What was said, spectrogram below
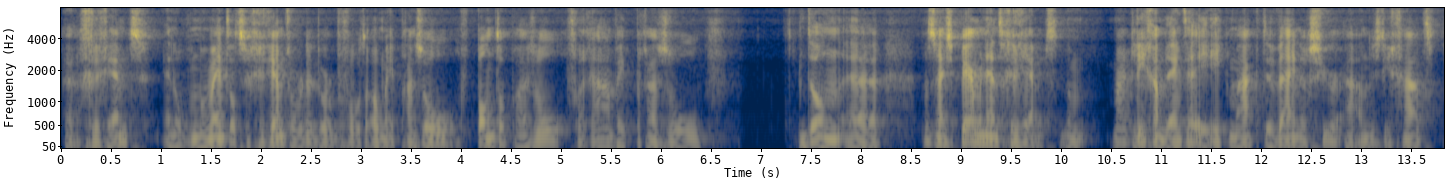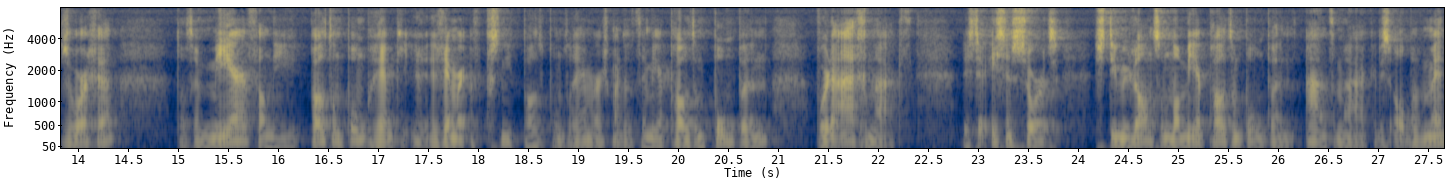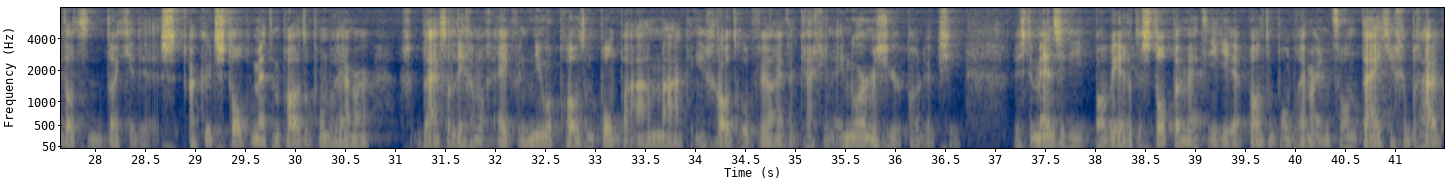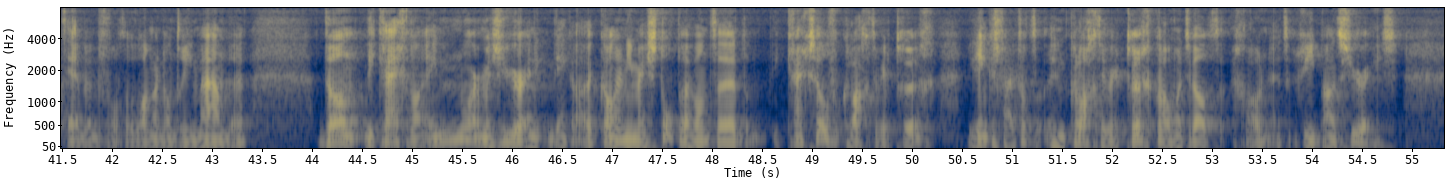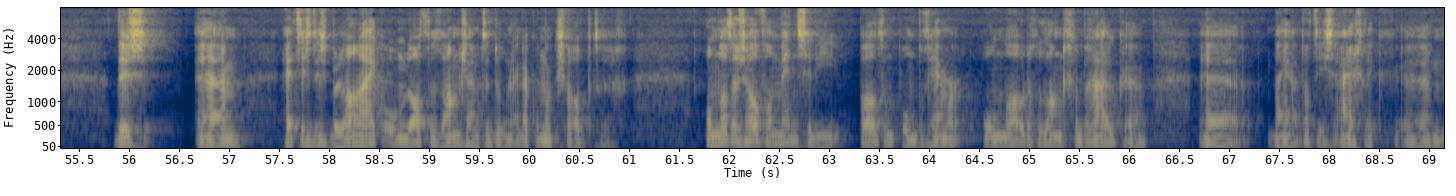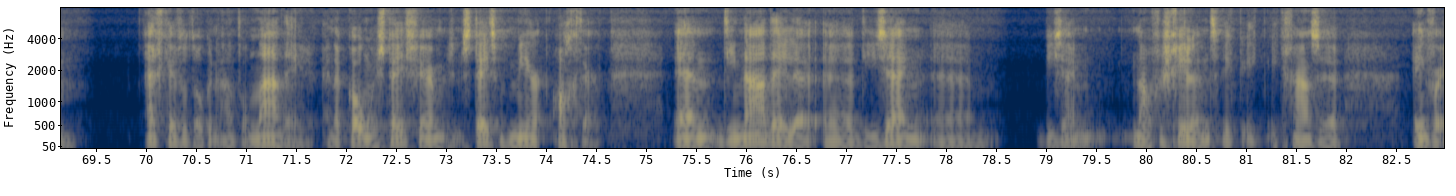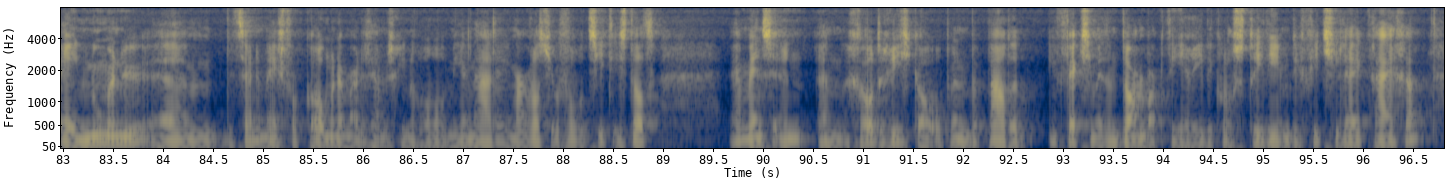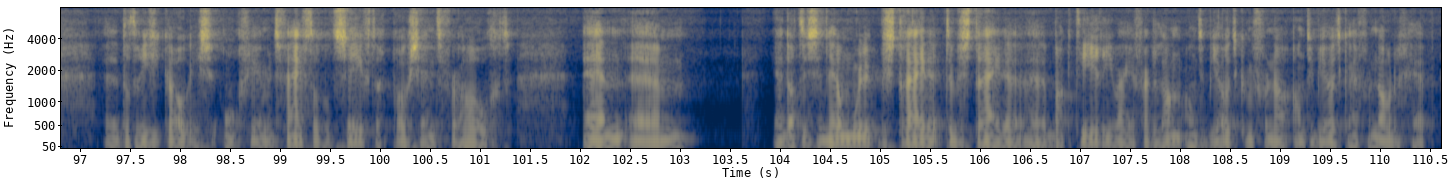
uh, geremd. En op het moment dat ze geremd worden door bijvoorbeeld omeprazol of pantoprazol of rabeprazol, dan, uh, dan zijn ze permanent geremd. Dan, maar het lichaam denkt, hé, hey, ik maak te weinig zuur aan, dus die gaat zorgen dat er meer van die protonpompremmer, of niet protonpompremmers, maar dat er meer protonpompen worden aangemaakt. Dus er is een soort stimulans om dan meer protonpompen aan te maken. Dus op het moment dat, dat je acuut stopt met een protonpompremmer, blijft dat lichaam nog even nieuwe protonpompen aanmaken in grotere hoeveelheid en krijg je een enorme zuurproductie. Dus de mensen die proberen te stoppen met die uh, protonpompremmer en het al een tijdje gebruikt hebben, bijvoorbeeld langer dan drie maanden, dan die krijgen dan enorme zuur. En ik denk, oh, ik kan er niet mee stoppen, want uh, ik krijg zoveel klachten weer terug. Die denken vaak dat hun klachten weer terugkomen, terwijl het gewoon het rebound zuur is. Dus um, het is dus belangrijk om dat langzaam te doen en daar kom ik zo op terug. Omdat er zoveel mensen die protonpompremmer onnodig lang gebruiken, nou ja, dat is eigenlijk um, eigenlijk heeft dat ook een aantal nadelen. En daar komen we steeds, meer, steeds meer achter. En die nadelen uh, die zijn, uh, die zijn nou verschillend. Ik, ik, ik ga ze één voor één noemen nu. Um, dit zijn de meest voorkomende, maar er zijn misschien nog wel wat meer nadelen. Maar wat je bijvoorbeeld ziet is dat er mensen een, een groot risico op een bepaalde infectie met een darmbacterie, de Clostridium difficile, krijgen. Uh, dat risico is ongeveer met 50 tot 70 procent verhoogd. En um, ja, dat is een heel moeilijk bestrijden, te bestrijden uh, bacterie, waar je vaak lang voor antibiotica voor nodig hebt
